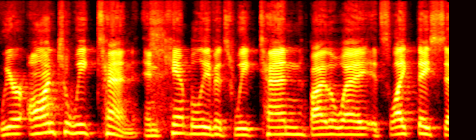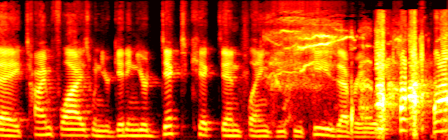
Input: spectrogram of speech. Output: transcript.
we are on to week 10 and can't believe it's week 10, by the way. It's like they say time flies when you're getting your dick kicked in playing GPPs every week.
